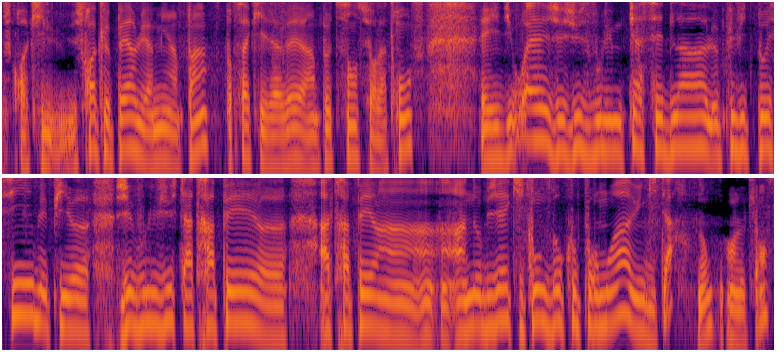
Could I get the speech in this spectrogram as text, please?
je crois que le père lui a mis un pain. C'est pour ça qu'il avait un peu de sang sur la tronche. Et il dit ouais, j'ai juste voulu me casser de là le plus vite possible. Et puis j'ai voulu juste attraper attraper un, objet qui compte beaucoup pour moi, une guitare non, en l'occurrence.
